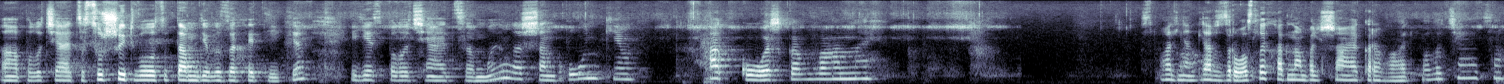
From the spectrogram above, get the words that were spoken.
а, получается, сушить волосы там, где вы захотите. Есть, получается, мыло, шампуньки, окошко в ванной. Спальня для взрослых, одна большая кровать получается.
